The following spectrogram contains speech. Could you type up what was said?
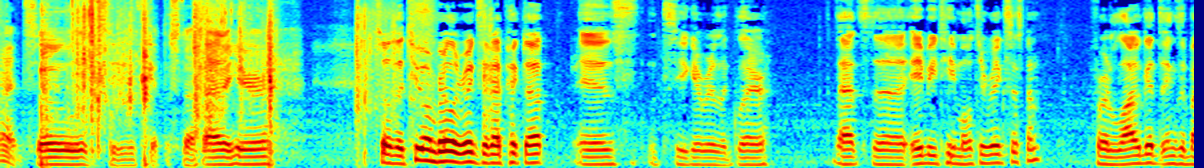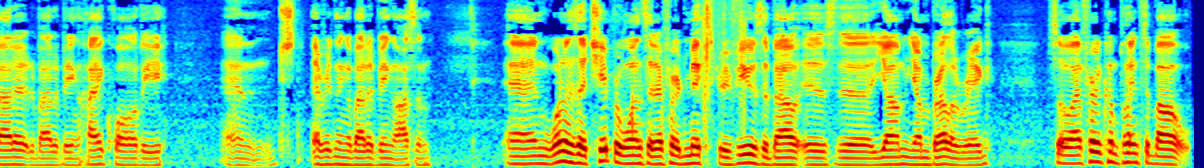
Alright, so let's see, let's get the stuff out of here. So the two umbrella rigs that I picked up is, let's see, get rid of the glare. That's the ABT multi-rig system. For a lot of good things about it, about it being high quality, and everything about it being awesome. And one of the cheaper ones that I've heard mixed reviews about is the Yum Yumbrella rig. So I've heard complaints about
